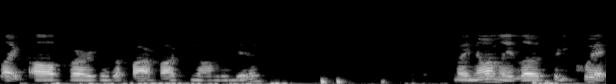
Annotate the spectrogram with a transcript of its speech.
like all versions of Firefox normally do. But normally it loads pretty quick.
